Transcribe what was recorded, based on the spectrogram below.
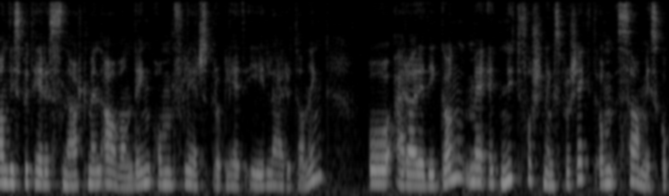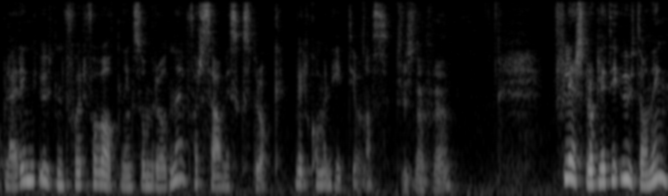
Han disputerer snart med en avhandling om flerspråklighet i lærerutdanning, og er allerede i gang med et nytt forskningsprosjekt om samiskopplæring utenfor forvaltningsområdene for samisk språk. Velkommen hit, Jonas. Tusen takk for det. Flerspråklighet i utdanning.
